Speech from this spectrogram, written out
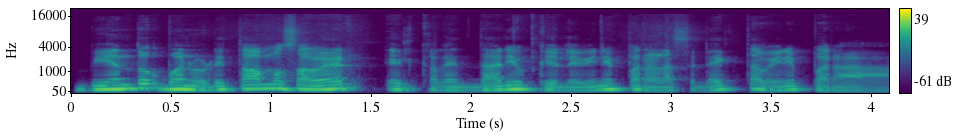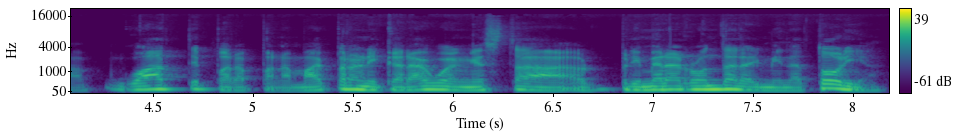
viendo, bueno, ahorita vamos a ver el calendario que le viene para la selecta, viene para Guate, para Panamá y para Nicaragua en esta primera ronda de la eliminatoria.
